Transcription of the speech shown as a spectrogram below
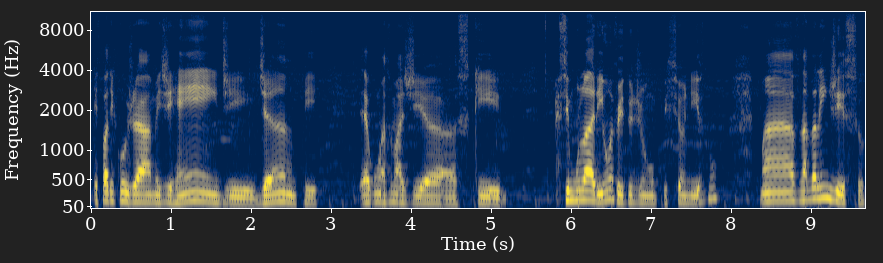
Eles podem conjurar Mage Hand, Jump, algumas magias que simulariam o efeito de um psionismo, mas nada além disso.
